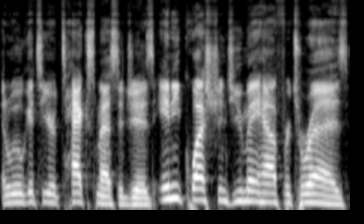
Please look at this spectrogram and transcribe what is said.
and we will get to your text messages. Any questions you may have for Terez,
